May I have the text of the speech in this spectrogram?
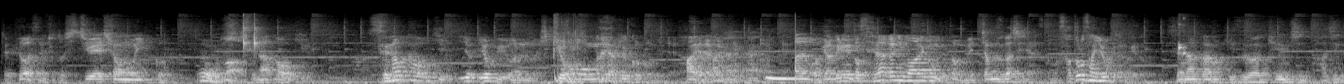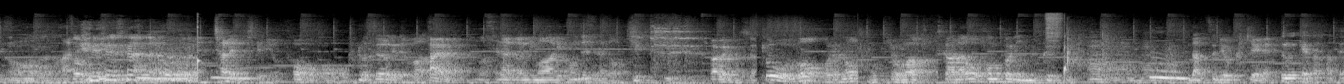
今日はですねちょっとシチュエーションを1個まあ背中を切る。背中を切る。よよく言われるのは卑怯者がやることみたいな、はい背中はいはい切る、あでも逆に言うと背中に回り込むって多分めっちゃ難しいじゃないですか。佐藤さんよくやるけど。背中の傷は剣士の恥です。はい、チャレンジしてみようほうほうというわけで、まあはいまあ、背中に回り込んで背中を切るわかりました。今日の俺の目標は力を本当に抜く脱力系。ふぬけた盾。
